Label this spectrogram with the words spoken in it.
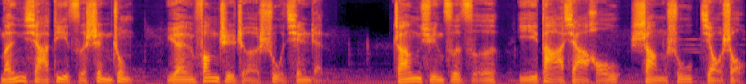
门下弟子甚众，远方至者数千人。张逊自子以大夏侯尚书教授，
